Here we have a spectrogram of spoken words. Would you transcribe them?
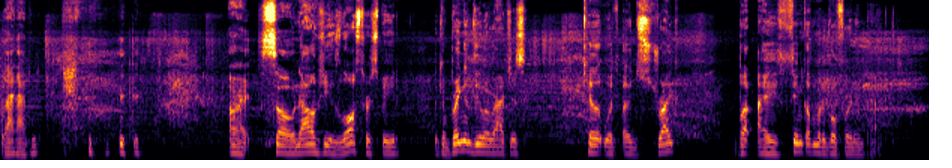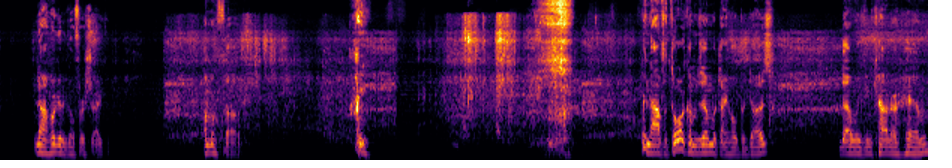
That happened. Alright, so now she has lost her speed. We can bring in Dealer kill it with a strike, but I think I'm going to go for an impact. No, we're going to go for a strike. I'm a thug. And now if a Thor comes in, which I hope it does, then we can counter him.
